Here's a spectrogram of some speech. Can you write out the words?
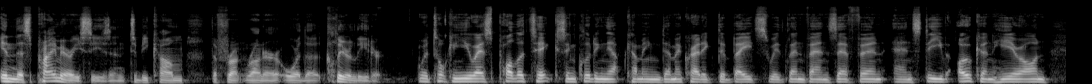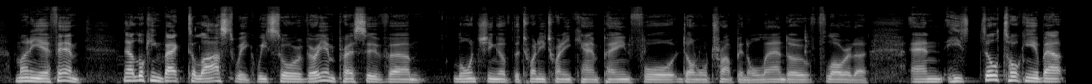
in this primary season to become the front runner or the clear leader? We're talking U.S. politics, including the upcoming Democratic debates with Glenn Van Zutphen and Steve Okun here on Money FM. Now, looking back to last week, we saw a very impressive um, launching of the 2020 campaign for Donald Trump in Orlando, Florida, and he's still talking about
